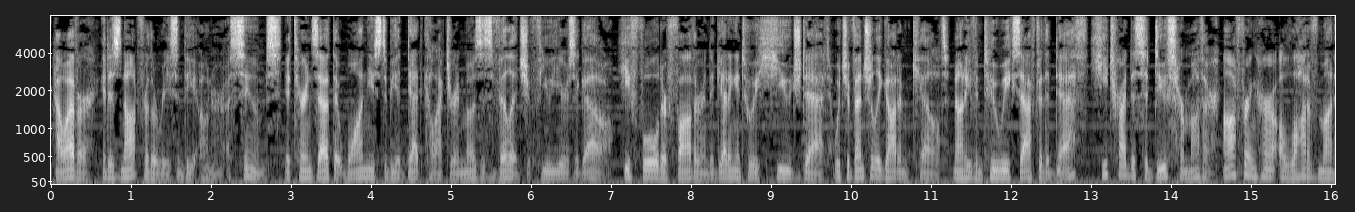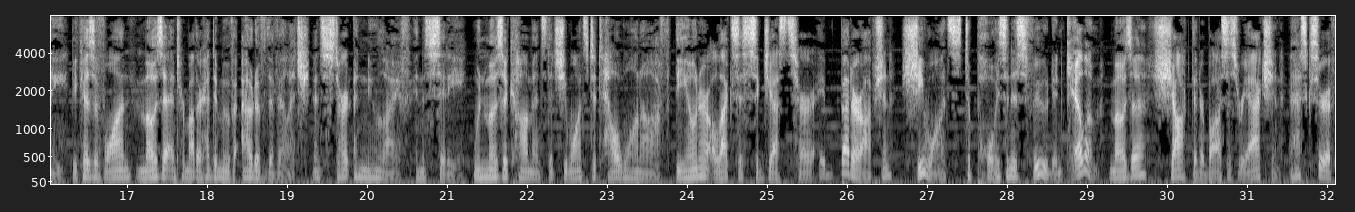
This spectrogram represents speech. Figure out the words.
However, it is not for the reason the owner assumes. It turns out that Juan used to be a debt collector in Moza's village a few years ago. He fooled her father into getting into a huge debt, which eventually eventually got him killed. Not even two weeks after the death, he tried to seduce her mother, offering her a lot of money. Because of Juan, Moza and her mother had to move out of the village and start a new life in the city. When Moza comments that she wants to tell Juan off, the owner Alexis suggests her a better option. She wants to poison his food and kill him. Moza, shocked at her boss's reaction, asks her if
